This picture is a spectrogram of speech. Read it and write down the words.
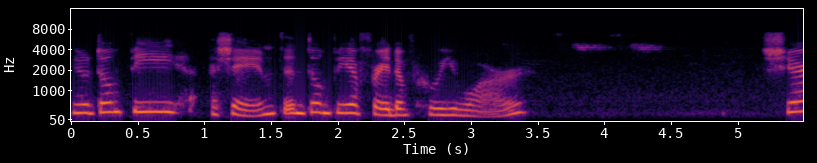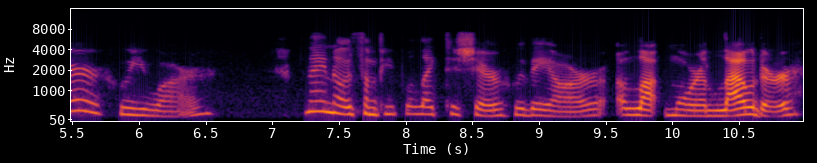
you know, don't be ashamed and don't be afraid of who you are. Share who you are. And I know some people like to share who they are a lot more louder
